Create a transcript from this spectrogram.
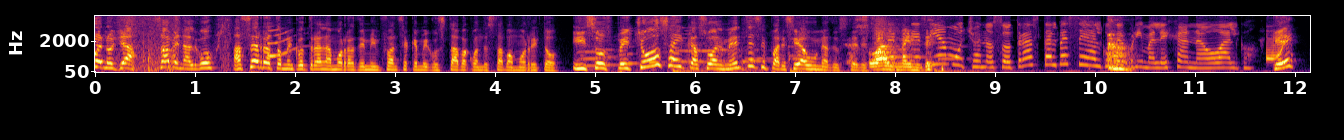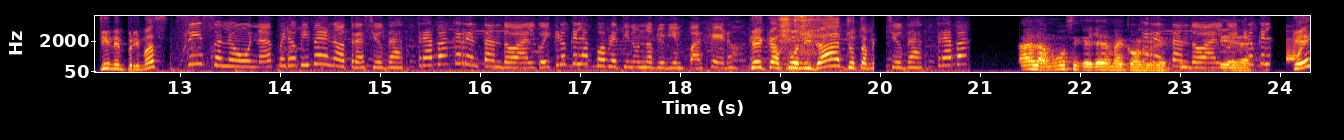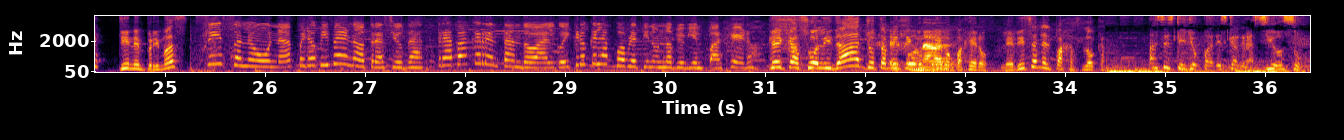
Bueno ya, ¿saben algo? Hace rato me encontré a la morra de mi infancia que me gustaba cuando estaba morrito. Y sospechosa y casualmente se parecía a una de ustedes. Se Casualmente. parecía mucho a nosotras, tal vez sea alguna prima lejana o algo. ¿Qué? ¿Tienen primas? Sí, solo una, pero vive en otra ciudad. Trabaja rentando algo y creo que la pobre tiene un novio bien pajero. ¡Qué casualidad! Yo también... Ciudad, trabaja Ah, la música ya me acordé. rentando algo y creo que la... ¿Qué? ¿Tienen primas? Sí, solo una, pero vive en otra ciudad. Trabaja rentando algo y creo que la pobre tiene un novio bien pajero. ¡Qué casualidad! Yo también tengo un primo pajero. Le dicen el pajas locas. Haces que yo parezca gracioso.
